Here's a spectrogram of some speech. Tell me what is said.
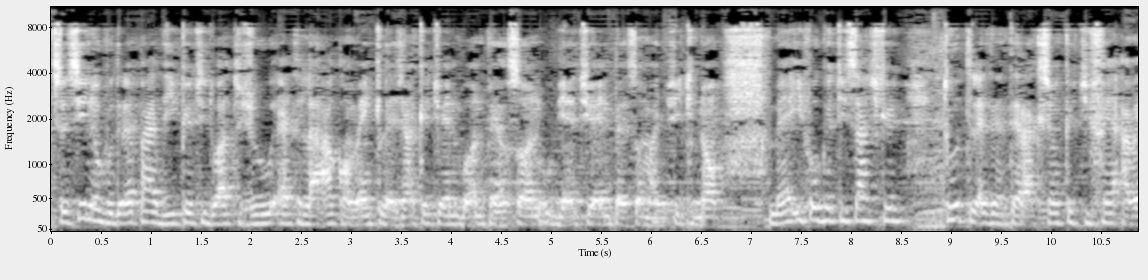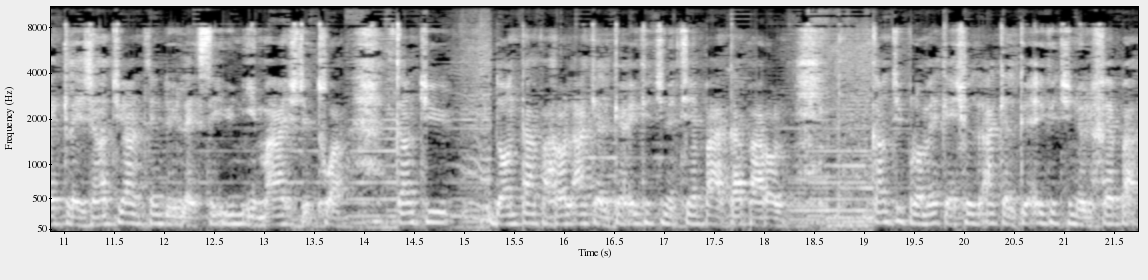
Ceci ne voudrait pas dire que tu dois toujours être là à convaincre les gens que tu es une bonne personne ou bien tu es une personne magnifique. Non. Mais il faut que tu saches que toutes les interactions que tu fais avec les gens, tu es en train de laisser une image de toi. Quand tu donnes ta parole à quelqu'un et que tu ne tiens pas à ta parole. Quand tu promets quelque chose à quelqu'un et que tu ne le fais pas,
